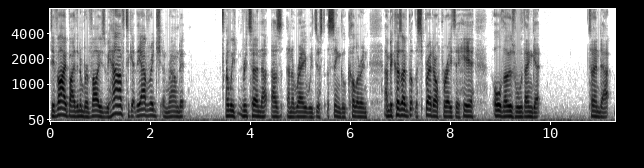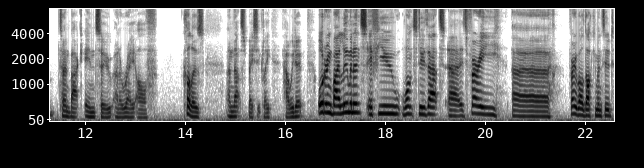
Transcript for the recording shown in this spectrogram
divide by the number of values we have to get the average and round it. And we return that as an array with just a single color in. And because I've got the spread operator here, all those will then get turned out, turned back into an array of colors. And that's basically how we do it. Ordering by luminance, if you want to do that, uh, it's very uh, very well documented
